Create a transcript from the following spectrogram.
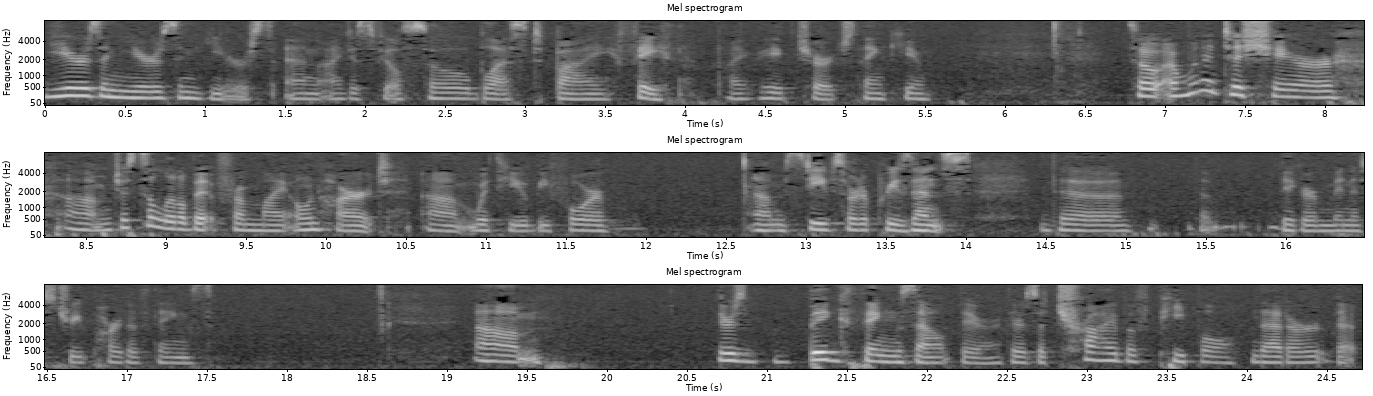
years and years and years. And I just feel so blessed by faith, by Faith Church. Thank you. So I wanted to share um, just a little bit from my own heart um, with you before um, Steve sort of presents the, the bigger ministry part of things. Um, there's big things out there. There's a tribe of people that are that,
